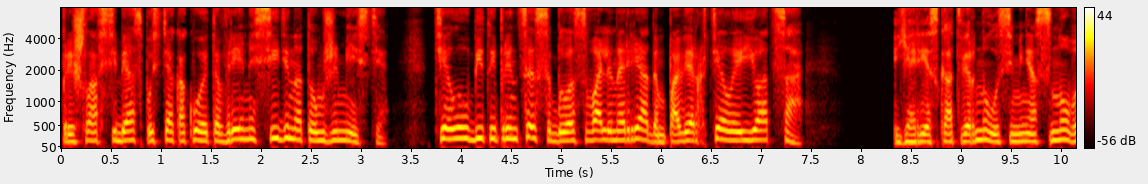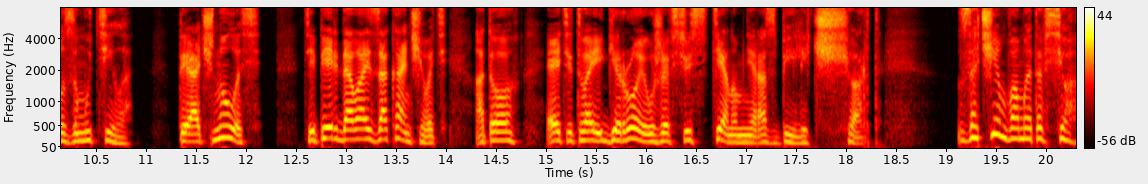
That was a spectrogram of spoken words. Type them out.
Пришла в себя спустя какое-то время, сидя на том же месте. Тело убитой принцессы было свалено рядом поверх тела ее отца. Я резко отвернулась, и меня снова замутило. «Ты очнулась?» Теперь давай заканчивать, а то эти твои герои уже всю стену мне разбили, черт. Зачем вам это все?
